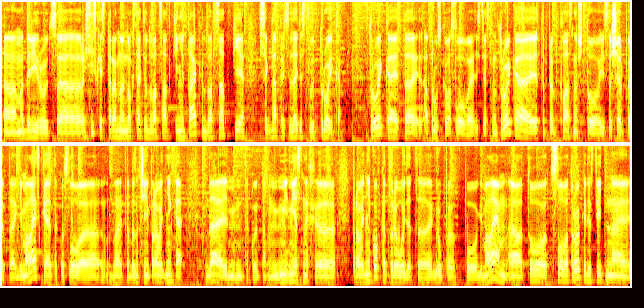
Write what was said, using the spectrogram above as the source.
э, модерируются российской стороной, но, кстати, в двадцатке не так. В двадцатке всегда председательствует тройка. Тройка – это от русского слова, естественно, тройка. Это классно, что если шерпа – это гималайское такое слово, это обозначение проводника, да, такой там местных э, проводников, которые водят э, группы по Гималаям, э, то слово тройка действительно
